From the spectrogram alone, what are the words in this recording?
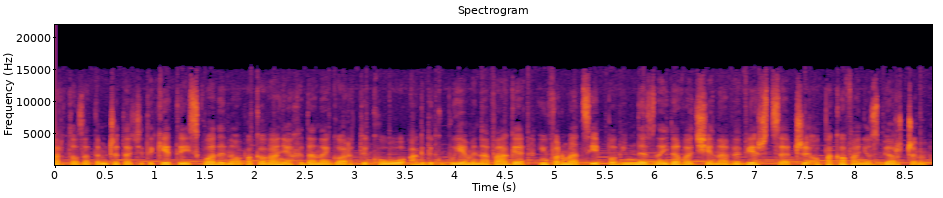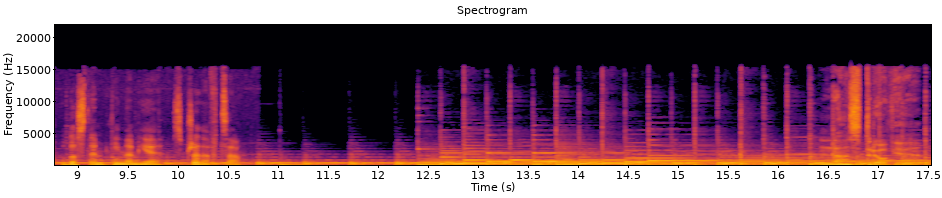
Warto zatem czytać etykiety i składy na opakowaniach danego artykułu, a gdy kupujemy na wagę, informacje powinny znajdować się na wywieszce czy opakowaniu zbiorczym. Udostępni nam je sprzedawca. Na zdrowie.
